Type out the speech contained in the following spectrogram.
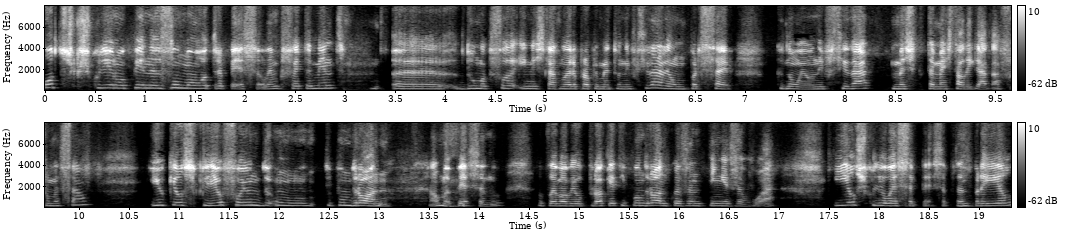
outros que escolheram apenas uma ou outra peça. Lembro perfeitamente uh, de uma pessoa, e neste caso não era propriamente a universidade, é um parceiro que não é a universidade, mas que também está ligado à formação, e o que ele escolheu foi um, um tipo um drone. Há uma peça no, no Playmobil Pro que é tipo um drone com as anteninhas a voar. E ele escolheu essa peça. Portanto, para ele,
